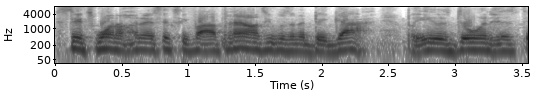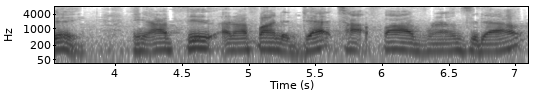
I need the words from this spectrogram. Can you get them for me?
6'1", 165 pounds, he wasn't a big guy, but he was doing his thing. And I feel, and I find that that top five rounds it out.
